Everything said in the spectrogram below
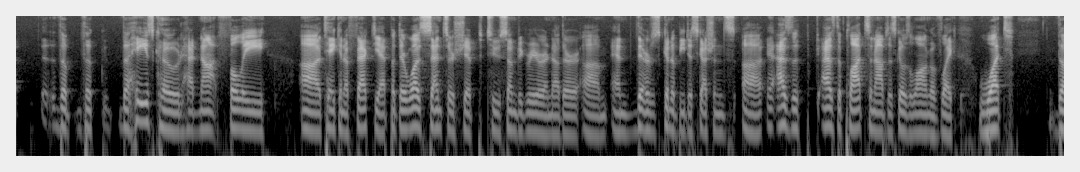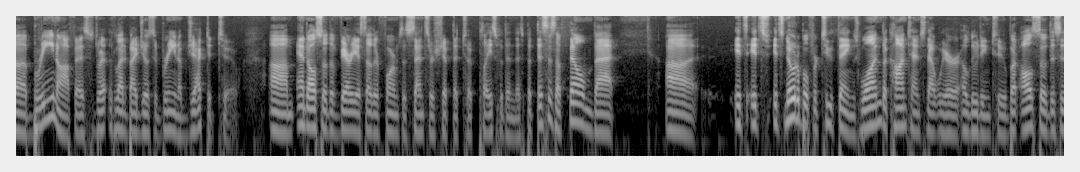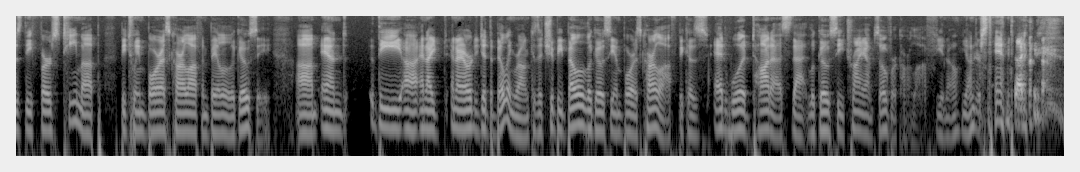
the the the Hays Code had not fully uh, taken effect yet, but there was censorship to some degree or another, um, and there's going to be discussions uh, as the as the plot synopsis goes along of like what the Breen office, led by Joseph Breen, objected to, um, and also the various other forms of censorship that took place within this. But this is a film that. Uh, it's it's it's notable for two things. One, the content that we're alluding to, but also this is the first team up between Boris Karloff and Bela Lugosi. Um, and the uh, and I and I already did the billing wrong because it should be Bela Lugosi and Boris Karloff because Ed Wood taught us that Lugosi triumphs over Karloff. You know, you understand.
